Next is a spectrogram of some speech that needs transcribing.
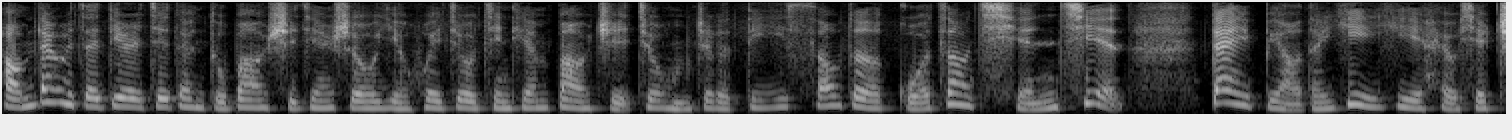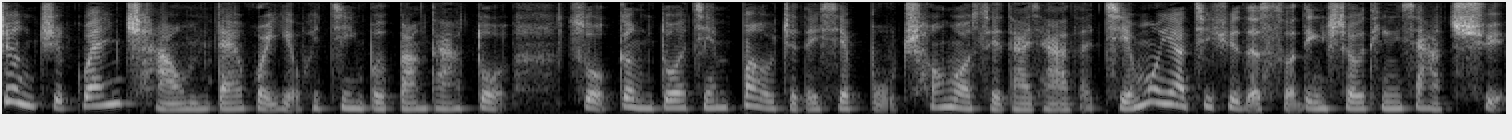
好，我们待会儿在第二阶段读报时间的时候，也会就今天报纸就我们这个第一艘的国造前舰代表的意义，还有些政治观察，我们待会儿也会进一步帮大家做做更多间报纸的一些补充哦。所以大家的节目要继续的锁定收听下去。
